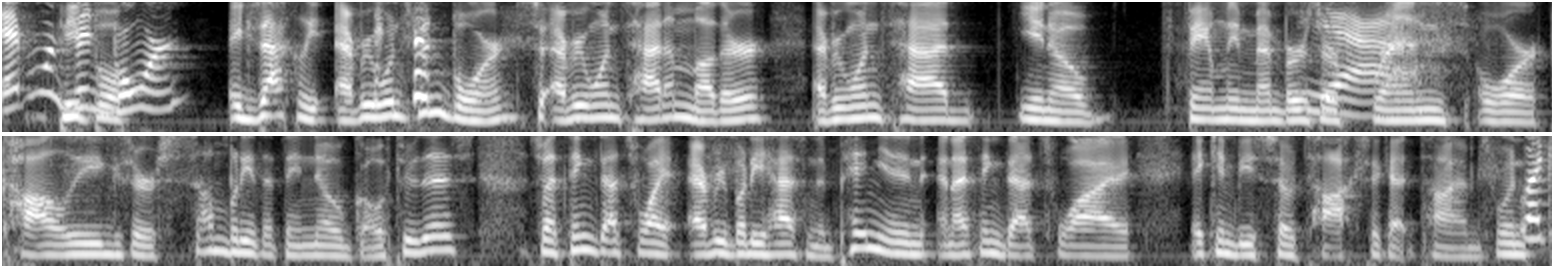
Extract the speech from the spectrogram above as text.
Everyone's people- been born. exactly. Everyone's been born. So everyone's had a mother. Everyone's had you know family members or friends or colleagues or somebody that they know go through this. So i think that's why everybody has an opinion and i think that's why it can be so toxic at times. When Like,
